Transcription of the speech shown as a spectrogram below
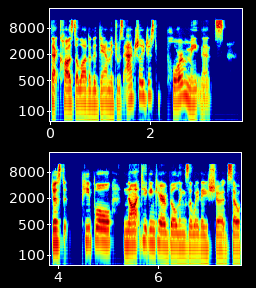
that caused a lot of the damage was actually just poor maintenance just people not taking care of buildings the way they should so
